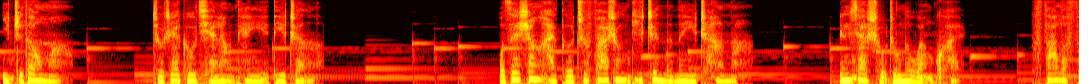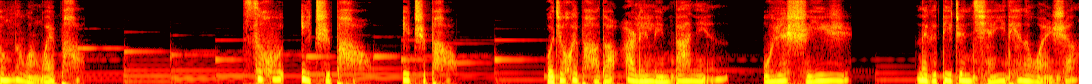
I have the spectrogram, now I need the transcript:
你知道吗？九寨沟前两天也地震了。我在上海得知发生地震的那一刹那。扔下手中的碗筷，发了疯的往外跑。似乎一直跑，一直跑，我就会跑到二零零八年五月十一日，那个地震前一天的晚上。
